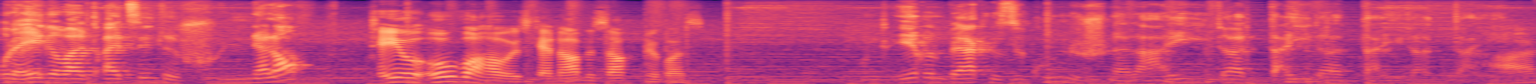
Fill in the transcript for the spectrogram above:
Oder Hegewald 13. schneller. Theo Overhaus, der Name sagt mir was. Und Ehrenberg eine Sekunde schneller. Eider, deider, deider, deider. Ah.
